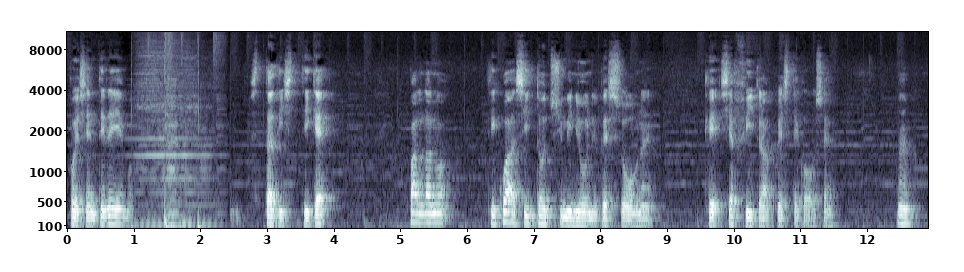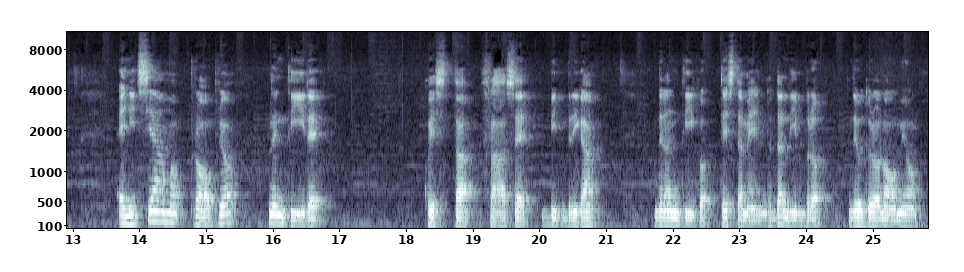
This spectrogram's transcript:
Poi sentiremo. Statistiche. Parlano di quasi 12 milioni di persone che si affidano a queste cose. Eh? E iniziamo proprio nel dire questa frase biblica dell'Antico Testamento, dal libro Deuteronomio.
